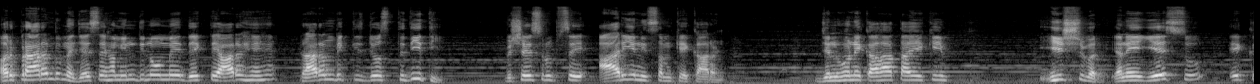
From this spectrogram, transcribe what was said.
और प्रारंभ में जैसे हम इन दिनों में देखते आ रहे हैं, प्रारंभिक की जो स्थिति थी, विशेष रूप से आर्यनिसम के कारण, जिन्होंने कहा था कि ईश्वर, यानी यीशु एक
